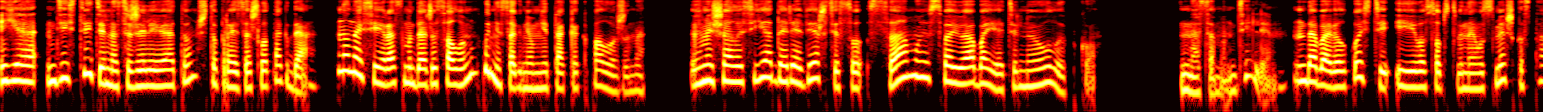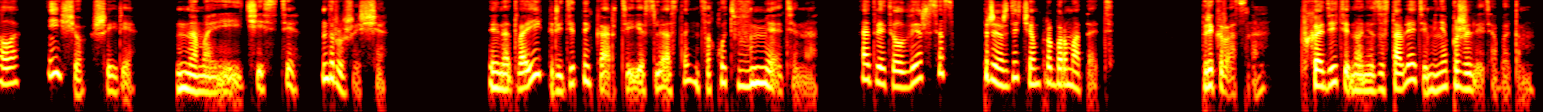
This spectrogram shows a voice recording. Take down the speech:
Я действительно сожалею о том, что произошло тогда, но на сей раз мы даже соломинку не согнем не так, как положено. Вмешалась я, даря Версису самую свою обаятельную улыбку. «На самом деле», — добавил Кости, и его собственная усмешка стала еще шире. «На моей чести, дружище». «И на твоей кредитной карте, если останется хоть вмятина», — ответил Версис, прежде чем пробормотать. «Прекрасно. Входите, но не заставляйте меня пожалеть об этом.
